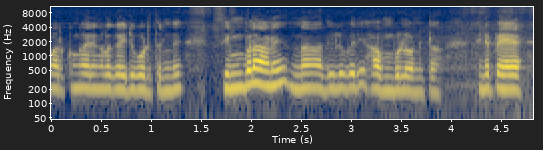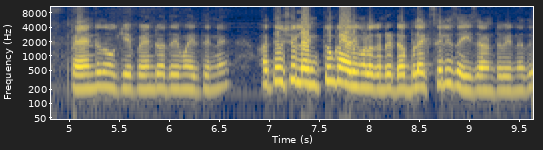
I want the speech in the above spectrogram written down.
വർക്കും കാര്യങ്ങളൊക്കെ ആയിട്ട് കൊടുത്തിട്ടുണ്ട്. സിമ്പിളാണ് എന്നാൽ അതിലുപരി ഹമ്പിളുമാണ് കേട്ടോ അതിന്റെ പേ പാന്റ് നോക്കിയ പാന്റും അതേമാതിരി തന്നെ. അത്യാവശ്യം ലെങ്ത്തും കാര്യങ്ങളൊക്കെ ഉണ്ട്. ഡബിൾ എക്സൽ സൈസാണ് വരുന്നത്.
